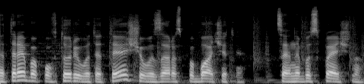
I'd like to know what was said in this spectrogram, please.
Не треба повторювати те, що ви зараз побачите. Це небезпечно.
